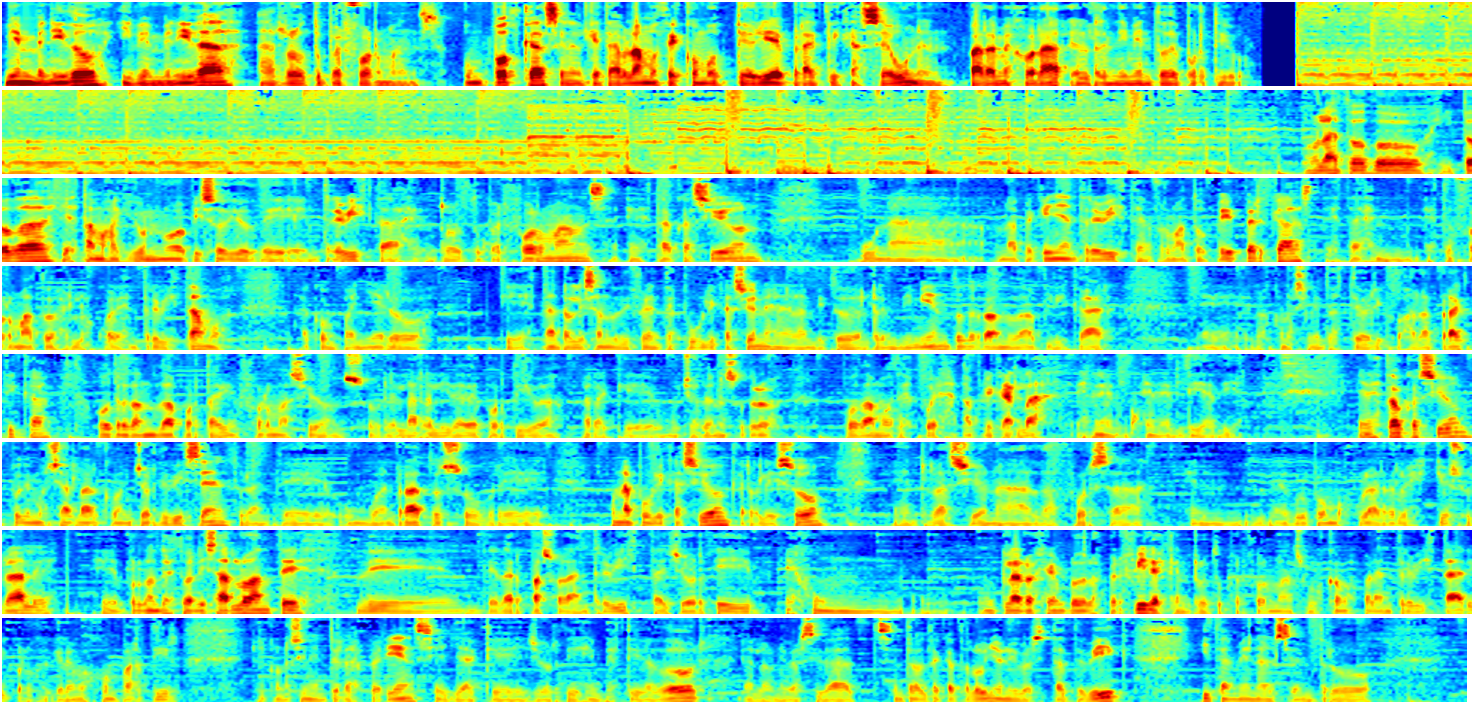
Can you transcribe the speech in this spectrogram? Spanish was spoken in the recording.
Bienvenidos y bienvenidas a Road to Performance, un podcast en el que te hablamos de cómo teoría y práctica se unen para mejorar el rendimiento deportivo. Hola a todos y todas, ya estamos aquí con un nuevo episodio de entrevistas en Road to Performance. En esta ocasión una, pequeña entrevista en formato papercast, estas, estos formatos en los cuales entrevistamos a compañeros que están realizando diferentes publicaciones en el ámbito del rendimiento, tratando de aplicar eh, los conocimientos teóricos a la práctica o tratando de aportar información sobre la realidad deportiva para que muchos de nosotros podamos después aplicarla en el, en el día a día. En esta ocasión pudimos charlar con Jordi Vicens durante un buen rato sobre una publicación que realizó en relación a la fuerza en el grupo muscular de los isquiosurales. Eh, por contextualizarlo, antes de, dar paso a la entrevista, Jordi es un, claro ejemplo de los perfiles que en Roto Performance buscamos para entrevistar y con los que queremos compartir el conocimiento y la experiencia, ya que Jordi es investigador en la Universidad Central de Cataluña, Universidad de Vic y también en el Centro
